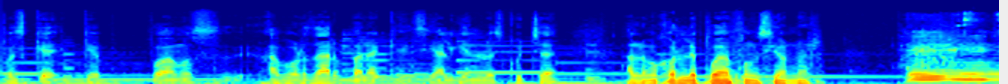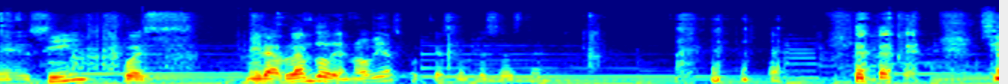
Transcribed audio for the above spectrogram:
pues que, que, podamos abordar para que si alguien lo escucha, a lo mejor le pueda funcionar. Eh, sí, pues mira, hablando de novias, porque así empezaste. sí,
